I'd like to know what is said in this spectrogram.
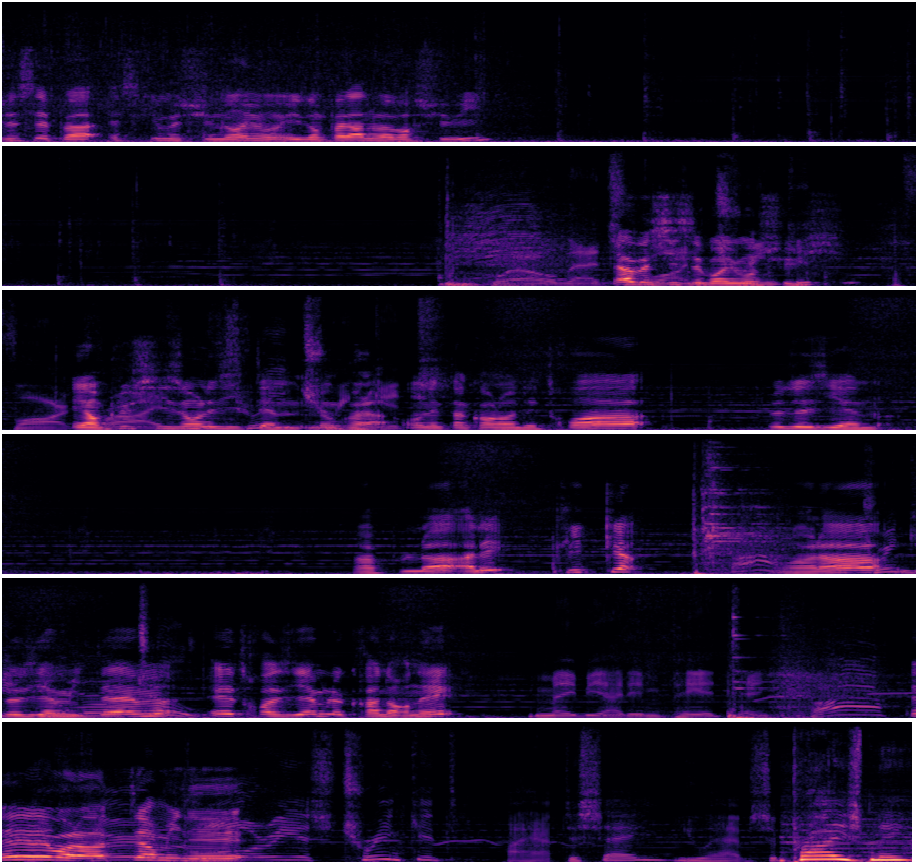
Je sais pas, est-ce qu'ils me suivent? Non, ils ont, pas l'air de m'avoir suivi. Ah bah si c'est bon, ils m'ont suivi. Et en plus, ils ont les items. Donc voilà, on est encore loin des trois. Le deuxième. Hop là, allez, clic. Voilà, deuxième item. Et troisième, le crâne orné. Et voilà, terminé. I have to say, you have surprised me.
